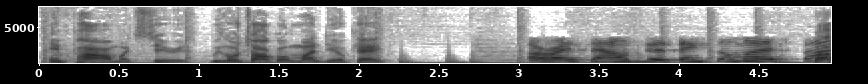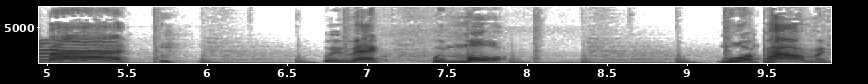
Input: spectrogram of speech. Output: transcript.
Empowerment Series. We're going to talk on Monday, okay? All right, sounds good. Thanks so much. Bye bye. We'll be back with more. More empowerment.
